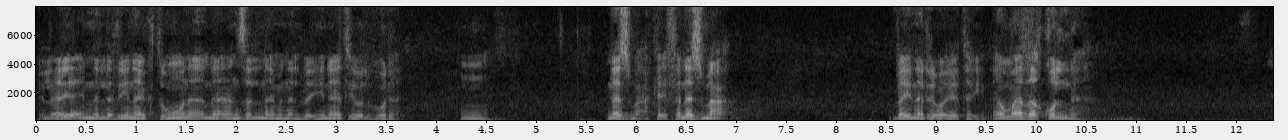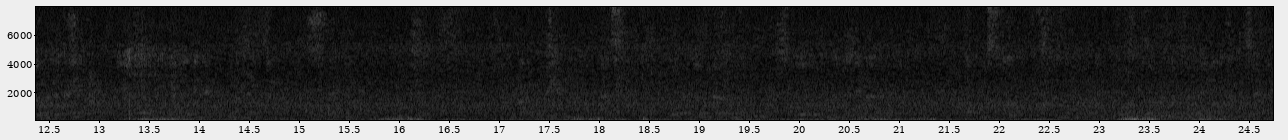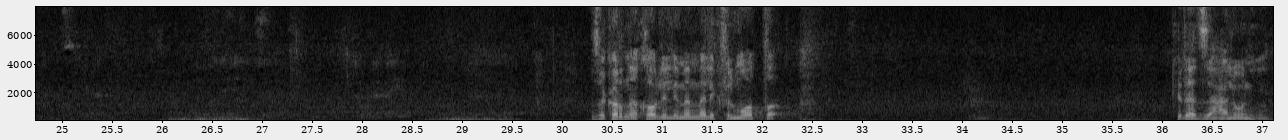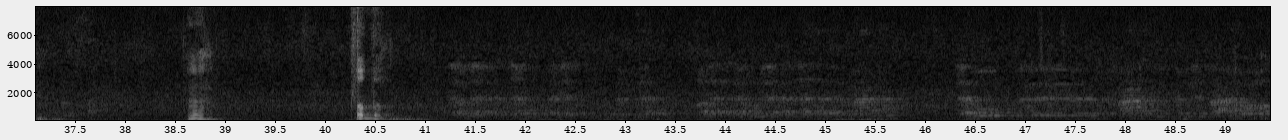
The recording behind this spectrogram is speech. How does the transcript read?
الآية إن الذين يكتمون ما أنزلنا من البينات والهدى. مم. نجمع كيف نجمع؟ بين الروايتين. أو ماذا قلنا؟ ذكرنا قول الإمام مالك في الموطأ. كده تزعلوني. ها؟ تفضل.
